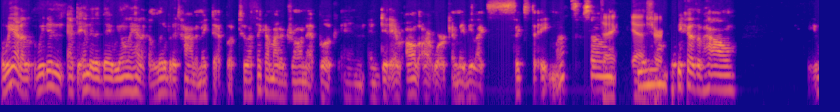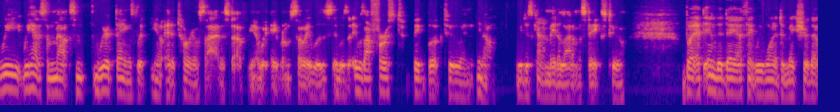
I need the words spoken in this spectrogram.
We had a we didn't at the end of the day we only had like a little bit of time to make that book too. I think I might have drawn that book and and did all the artwork in maybe like six to eight months. So Dang. yeah, you sure. Because of how we we had some mount some weird things with you know editorial side of stuff you know with Abrams. So it was it was it was our first big book too, and you know we just kind of made a lot of mistakes too. But at the end of the day, I think we wanted to make sure that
